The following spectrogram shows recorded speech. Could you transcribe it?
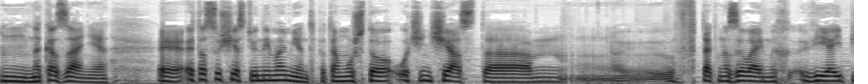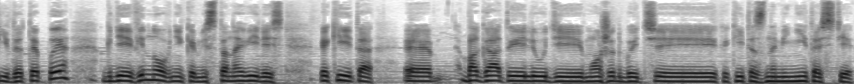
наказания Это существенный момент, потому что очень часто в так называемых VIP ДТП, где виновниками становились какие-то э, богатые люди, может быть, э, какие-то знаменитости,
